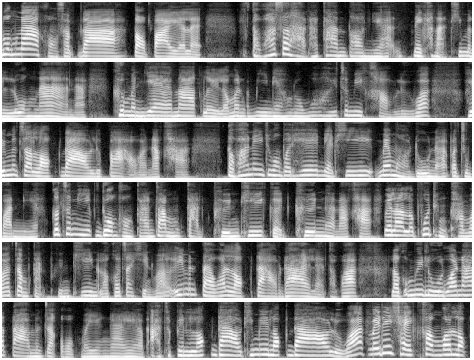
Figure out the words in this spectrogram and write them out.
ล่วงหน้าของสัปดาห์ต่อไปอะแหละ แต่ว่าสถานการณ์ตอนนี้ในขณะที่มันล่วงหน้านะ คือมันแย่มากเลยแล้วมันมีแนวโน้มว่าเฮ้ยจะมีข่าวหรือว่าเฮ้ยมันจะล็อกดาวน์หรือเปล่าอะนะคะ แต่ว่าในดวงประเทศเนี่ยที่แม่หมอดูนะ ปัจจุบันนี้ก็จะมีดวงของการจำกัดพื้นที่เกิดขึ้นนะคะ เวลาเราพูดถึงคำว่าจำกัดพื้นที่ เราก็จะเห็นว่าเอ้ยมันแปลว่าล็อกดาวน์ได้แหละ แต่ว่าเราก็ไม่รู้ว่าหน้าตามันจะออกมายังไงอะอาจจะเป็นล็อกดาวน์ที่ไม่ล็อกดาวน์หรือว่าไม่ได้ใช้คำว่าล็อก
